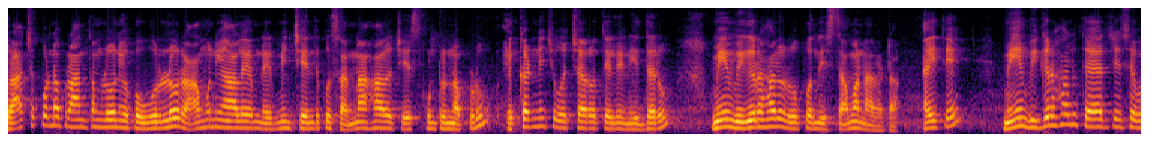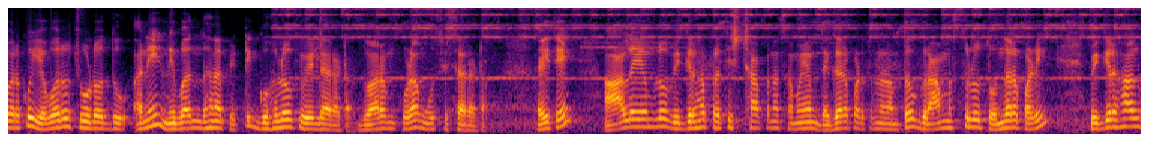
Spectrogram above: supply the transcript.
రాచకొండ ప్రాంతంలోని ఒక ఊరిలో రాముని ఆలయం నిర్మించేందుకు సన్నాహాలు చేసుకుంటున్నప్పుడు ఎక్కడి నుంచి వచ్చారో తెలియని ఇద్దరు మేము విగ్రహాలు రూపొందిస్తామన్నారట. అయితే మేం విగ్రహాలు తయారు చేసే వరకు ఎవరూ చూడొద్దు అని నిబంధన పెట్టి గుహలోకి వెళ్ళారట. ద్వారం కూడా మూసేశారట. అయితే ఆలయంలో విగ్రహ ప్రతిష్టాపన సమయం దగ్గర పడుతుండడంతో గ్రామస్తులు తొందరపడి విగ్రహాలు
